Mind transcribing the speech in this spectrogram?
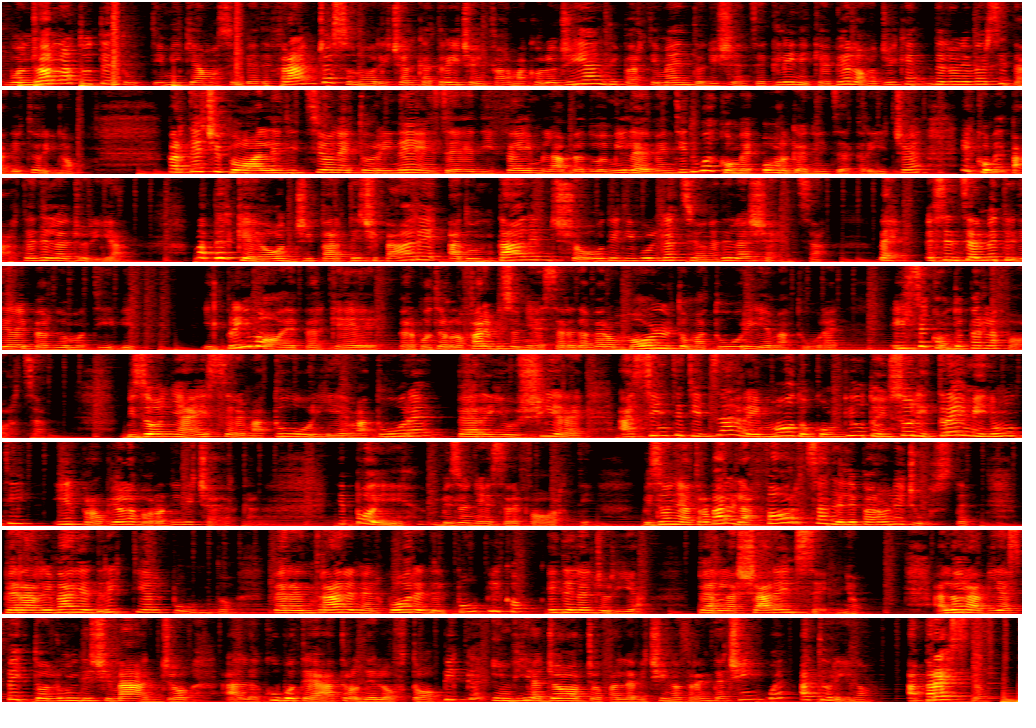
Buongiorno a tutte e tutti, mi chiamo Silvia De Francia, sono ricercatrice in farmacologia al Dipartimento di Scienze Cliniche e Biologiche dell'Università di Torino. Partecipo all'edizione torinese di FameLab 2022 come organizzatrice e come parte della giuria. Ma perché oggi partecipare ad un talent show di divulgazione della scienza? Beh, essenzialmente direi per due motivi. Il primo è perché per poterlo fare bisogna essere davvero molto maturi e mature e il secondo è per la forza. Bisogna essere maturi e mature per riuscire a sintetizzare in modo compiuto in soli tre minuti il proprio lavoro di ricerca. E poi bisogna essere forti, bisogna trovare la forza delle parole giuste per arrivare dritti al punto, per entrare nel cuore del pubblico e della giuria per lasciare il segno. Allora vi aspetto l'11 maggio al Cubo Teatro dell'Off Topic in via Giorgio Pallavicino 35 a Torino. A presto!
